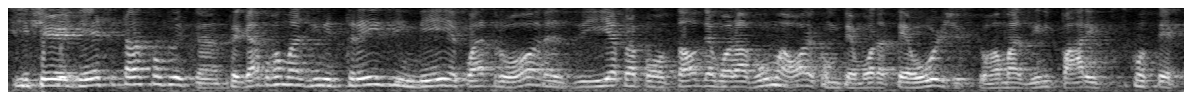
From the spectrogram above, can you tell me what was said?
Se perdesse, estava complicado. Pegava o Romazine três e meia, quatro horas e ia para Pontal, demorava uma hora, como demora até hoje, porque o Romazine para em tudo quanto é.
